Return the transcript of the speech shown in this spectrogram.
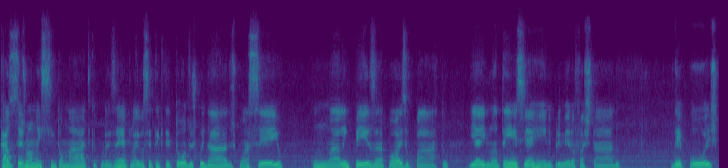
Caso seja uma mãe sintomática, por exemplo, aí você tem que ter todos os cuidados com asseio, com a limpeza após o parto, e aí mantém esse RN primeiro afastado. Depois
